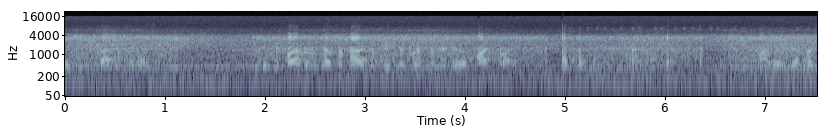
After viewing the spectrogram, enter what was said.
65 room clear. 65 room Delta Tower, continue for cylinder 05 right. 65 room Delta,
